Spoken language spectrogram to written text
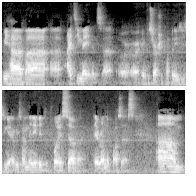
We have uh, uh, IT maintenance uh, or, or infrastructure companies using it every time they need to deploy a server. They run the process. Um,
